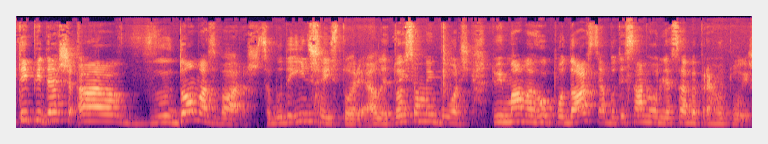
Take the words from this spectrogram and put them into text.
Ти підеш а, вдома звариш, це буде інша історія, але той самий борщ, тобі мама його подасть, або ти сам його для себе приготуєш.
